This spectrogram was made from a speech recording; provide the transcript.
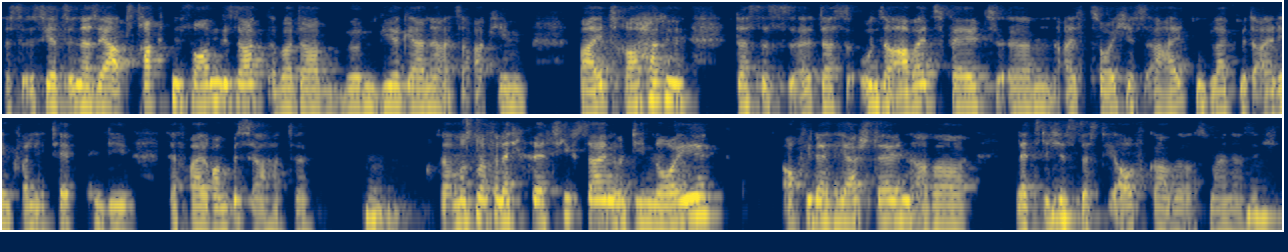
das ist jetzt in einer sehr abstrakten Form gesagt, aber da würden wir gerne als AKIM beitragen, dass, es, äh, dass unser Arbeitsfeld ähm, als solches erhalten bleibt mit all den Qualitäten, die der Freiraum bisher hatte. Mhm. Da muss man vielleicht kreativ sein und die neu auch wieder herstellen, aber letztlich ist mhm. das die Aufgabe aus meiner mhm. Sicht.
